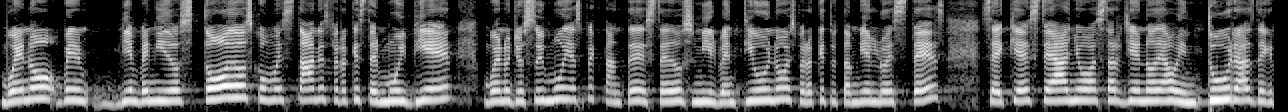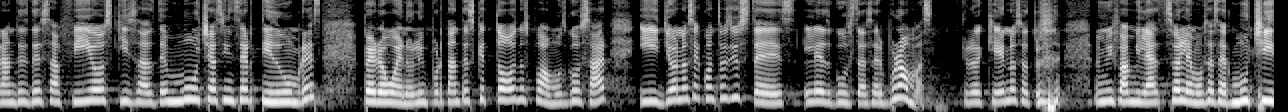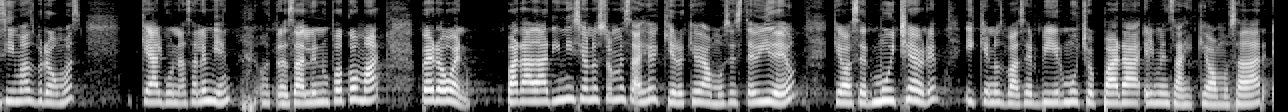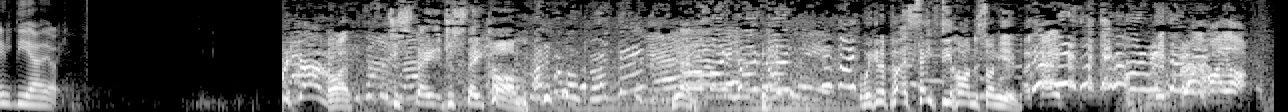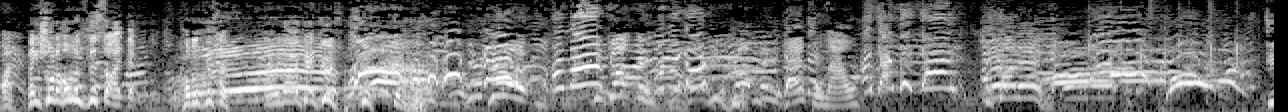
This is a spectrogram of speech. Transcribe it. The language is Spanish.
Bueno, bienvenidos todos, ¿cómo están? Espero que estén muy bien. Bueno, yo estoy muy expectante de este 2021, espero que tú también lo estés. Sé que este año va a estar lleno de aventuras, de grandes desafíos, quizás de muchas incertidumbres, pero bueno, lo importante es que todos nos podamos gozar y yo no sé cuántos de ustedes les gusta hacer bromas. Creo que nosotros en mi familia solemos hacer muchísimas bromas que algunas salen bien, otras salen un poco mal, pero bueno, para dar inicio a nuestro mensaje, quiero que veamos este video que va a ser muy chévere y que nos va a servir mucho para el mensaje que vamos a dar el día de hoy. Right, just stay, just stay calm. Yeah. We're gonna put a safety harness on you. Okay. We're high up. Right, make sure to hold on to the side. Hold on to the side. There we go. Okay, good, good, good.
